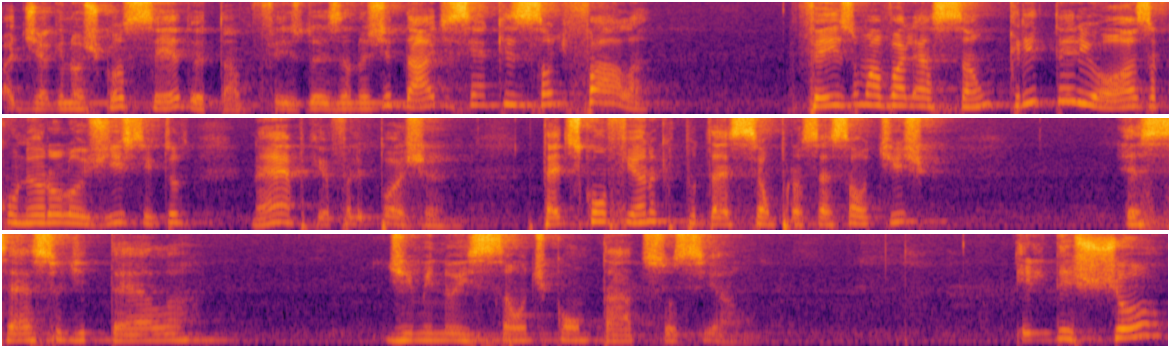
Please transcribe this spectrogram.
é, diagnosticou cedo, ele tá, fez dois anos de idade, sem aquisição de fala. Fez uma avaliação criteriosa com neurologista e tudo, né? Porque eu falei, poxa, até desconfiando que pudesse ser um processo autístico excesso de tela, diminuição de contato social. Ele deixou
